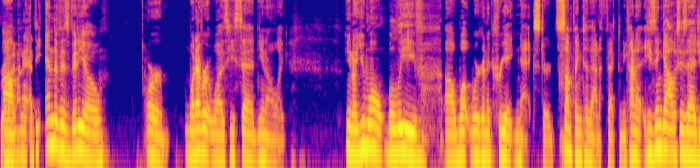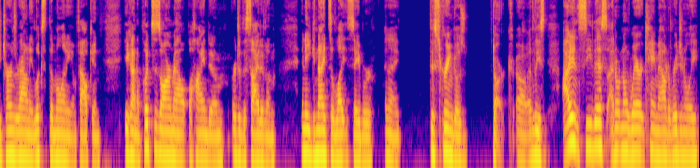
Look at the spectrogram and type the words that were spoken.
right. Um, and at the end of his video, or whatever it was, he said, you know, like, you know, you won't believe uh, what we're gonna create next, or something to that effect. And he kind of he's in Galaxy's Edge. He turns around, he looks at the Millennium Falcon. He kind of puts his arm out behind him or to the side of him, and he ignites a lightsaber. And I, the screen goes dark. Uh, at least I didn't see this. I don't know where it came out originally.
